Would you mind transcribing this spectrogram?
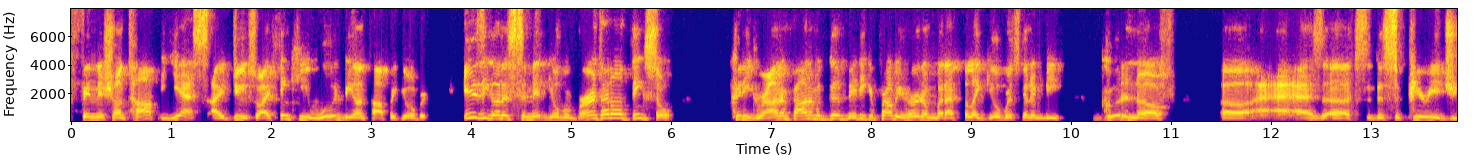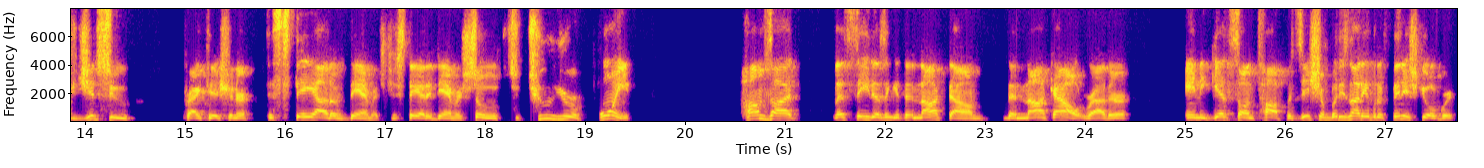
finish on top? Yes, I do. So I think he would be on top of Gilbert. Is he going to submit Gilbert Burns? I don't think so. Could he ground and pound him a good bit? He could probably hurt him, but I feel like Gilbert's going to be good enough uh, as uh, the superior jujitsu practitioner to stay out of damage, to stay out of damage. So to, to your point, Khamzat, let's say he doesn't get the knockdown, the knockout rather, and he gets on top position, but he's not able to finish Gilbert.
